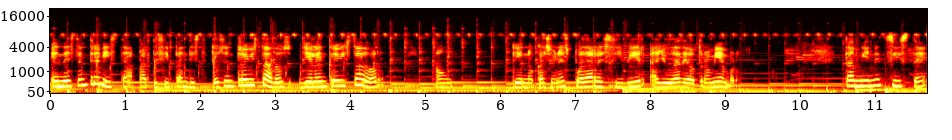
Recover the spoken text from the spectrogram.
En esta entrevista participan distintos entrevistados y el entrevistador, aunque en ocasiones pueda recibir ayuda de otro miembro. También existe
